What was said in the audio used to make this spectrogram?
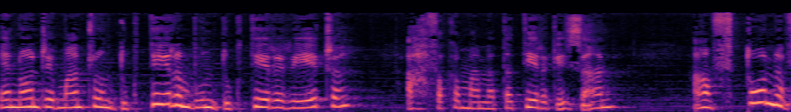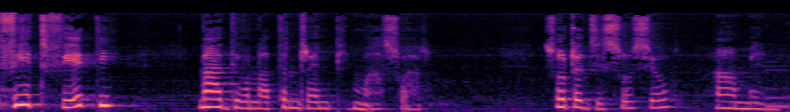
Ianao Andriamanitro ny dokotera ambony dokotera rehetra afaka manatanteraka izany amin'ny fotoana vetivety na dia ao anatin'ny raim-pimaso ary. Misaotra Jesosy ô. Amen.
